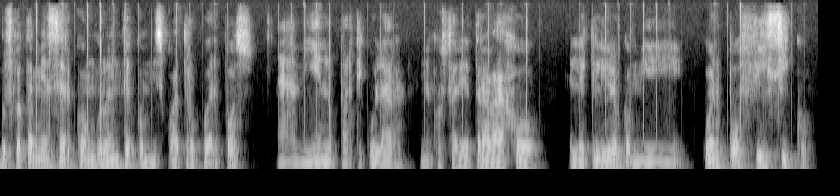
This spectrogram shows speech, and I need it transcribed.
Busco también ser congruente con mis cuatro cuerpos. A mí en lo particular me costaría trabajo el equilibrio con mi cuerpo físico.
